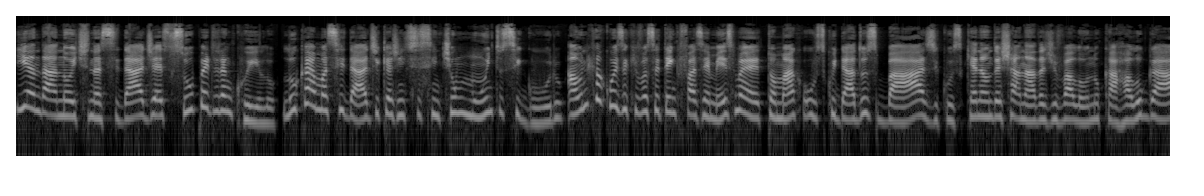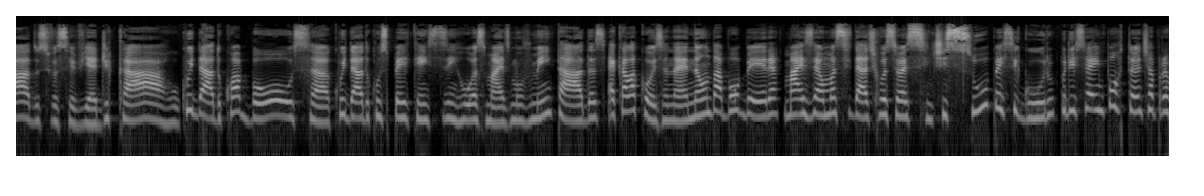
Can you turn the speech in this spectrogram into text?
E andar à noite na cidade é super tranquilo. Luca é uma cidade que a gente se sentiu muito seguro. A única coisa que você tem que fazer mesmo é tomar os cuidados básicos, que é não deixar nada de valor no carro alugado, se você vier de carro. Cuidado com a bolsa, cuidado com os pertences em ruas mais movimentadas. É aquela coisa, né? Não dá bobeira, mas é uma cidade que você vai se sentir super seguro. Por isso é importante aproveitar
